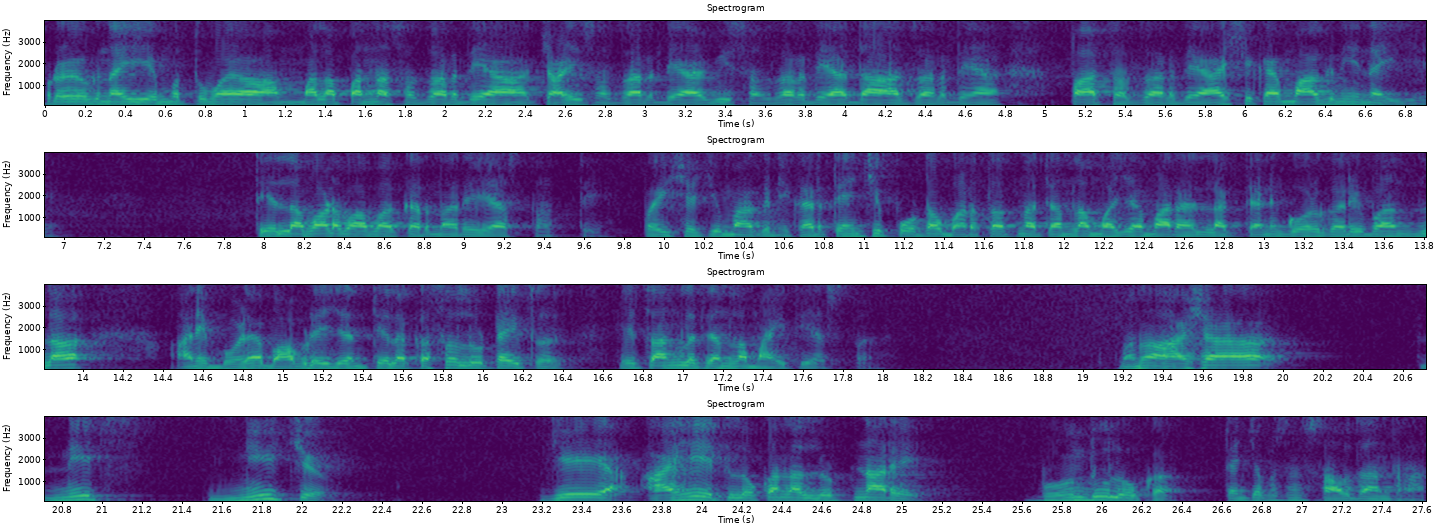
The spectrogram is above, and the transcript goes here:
प्रयोग नाही आहे मग तुम्हाला मला पन्नास हजार द्या चाळीस हजार द्या वीस हजार द्या दहा हजार द्या पाच हजार द्या अशी काय मागणी नाही आहे ते लबाड बाबा करणारे असतात ते पैशाची मागणी. कारण त्यांची पोटं भरतात ना त्यांना मजा मारायला लागते. आणि गोरगरिबांना आणि भोळ्या भाबडे जनतेला कसं लुटायचं हे चांगलं त्यांना माहिती असतं. म्हणून अशा नीच नीच जे आहेत लोकांना लुटणारे भोंदू लोक त्यांच्यापासून सावधान राहा.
